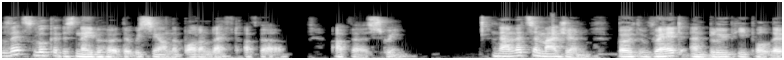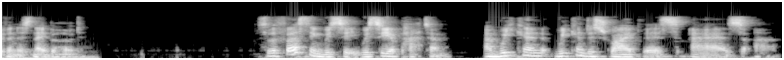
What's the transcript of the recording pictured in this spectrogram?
Let's look at this neighborhood that we see on the bottom left of the, of the screen. Now let's imagine both red and blue people live in this neighborhood. So the first thing we see, we see a pattern, and we can we can describe this as um,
